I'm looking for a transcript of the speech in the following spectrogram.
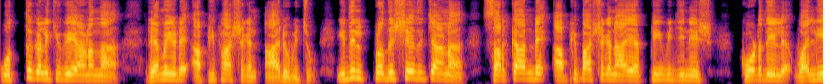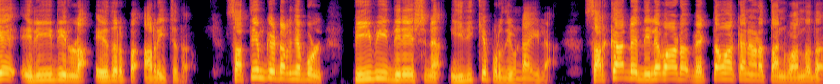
ഒത്തുകളിക്കുകയാണെന്ന് രമയുടെ അഭിഭാഷകൻ ആരോപിച്ചു. ഇതിൽ പ്രതിഷേധിച്ചാണ് സർക്കാരിന്റെ അഭിഭാഷകനായ പി വി ജിനേഷ് കോടതിയിൽ വലിയ രീതിയിലുള്ള എതിർപ്പ് അറിയിച്ചത്. സത്യം കേട്ടറിഞ്ഞപ്പോൾ പി വി ദിനേശിന് ഇരിക്കപ്രതി ഉണ്ടായില്ല. സർക്കാരിന്റെ നിലപാട് വ്യക്തമാക്കാനാണ് താൻ വന്നത്.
